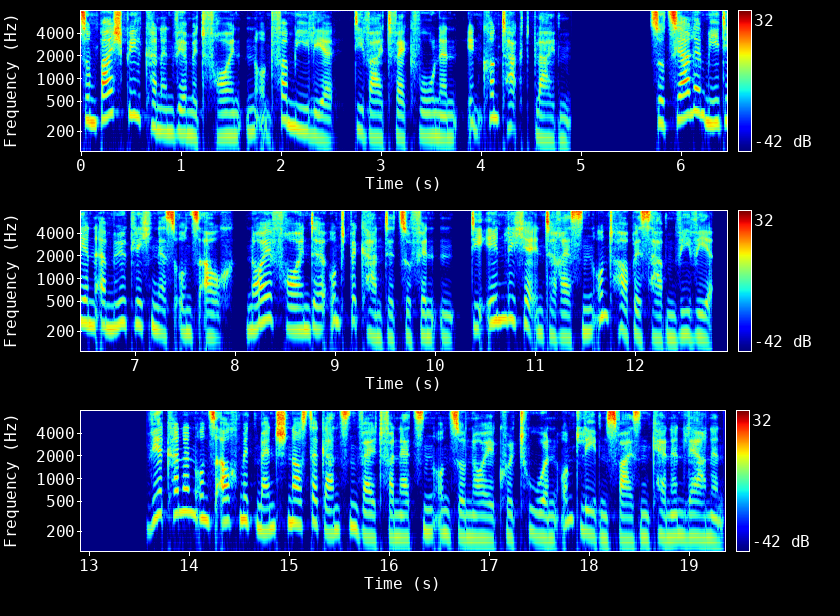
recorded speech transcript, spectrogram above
Zum Beispiel können wir mit Freunden und Familie, die weit weg wohnen, in Kontakt bleiben. Soziale Medien ermöglichen es uns auch, neue Freunde und Bekannte zu finden, die ähnliche Interessen und Hobbys haben wie wir. Wir können uns auch mit Menschen aus der ganzen Welt vernetzen und so neue Kulturen und Lebensweisen kennenlernen.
